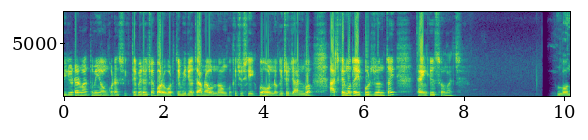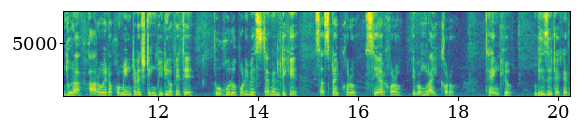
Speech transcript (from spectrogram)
ভিডিওটার মাধ্যমে এই অঙ্কটা শিখতে পেরেছ। পরবর্তী ভিডিওতে আমরা অন্য অঙ্ক কিছু শিখব, অন্য কিছু জানব। আজকের মতো এই পর্যন্তই। থ্যাংক ইউ সো মাচ বন্ধুরা, আরও এরকম ইন্টারেস্টিং ভিডিও পেতে ভূগোল ও পরিবেশ চ্যানেলটিকে সাবস্ক্রাইব করো, শেয়ার করো এবং লাইক করো। থ্যাংক ইউ, ভিজিট এগেন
